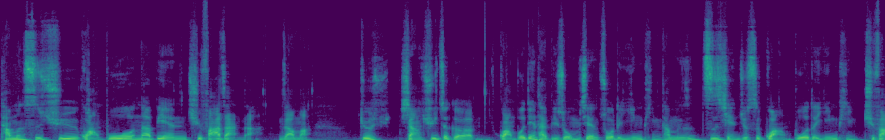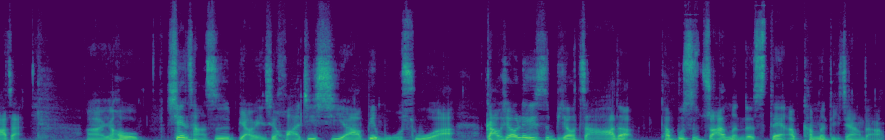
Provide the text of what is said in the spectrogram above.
他们是去广播那边去发展的，你知道吗？就想去这个广播电台，比如说我们现在做的音频，他们之前就是广播的音频去发展啊，然后现场是表演一些滑稽戏啊、变魔术啊、搞笑类是比较杂的，它不是专门的 stand up comedy 这样的啊。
